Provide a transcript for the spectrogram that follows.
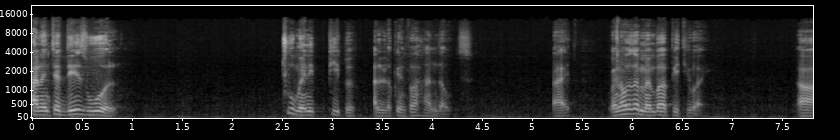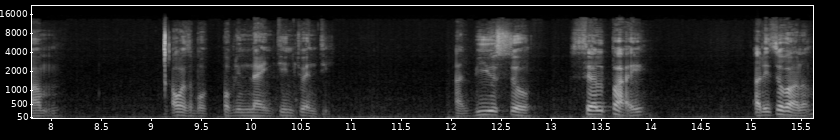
and in today's world, too many people are looking for handouts. Right? When I was a member of PTY, um, I was about probably 19, 20. And we used to sell pie at the Savannah.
